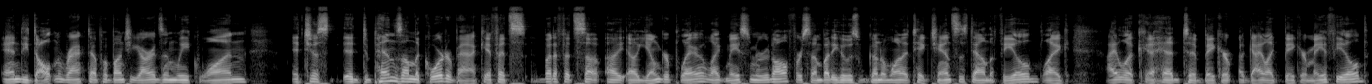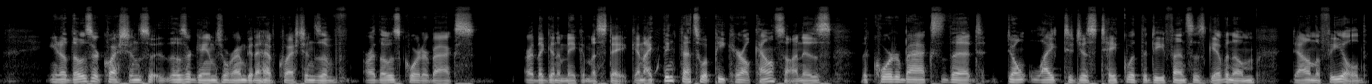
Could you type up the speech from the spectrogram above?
Andy Dalton racked up a bunch of yards in week one it just it depends on the quarterback if it's but if it's a, a younger player like mason rudolph or somebody who's going to want to take chances down the field like i look ahead to baker a guy like baker mayfield you know, those are questions. Those are games where I'm going to have questions of are those quarterbacks are they going to make a mistake? And I think that's what Pete Carroll counts on is the quarterbacks that don't like to just take what the defense has given them down the field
